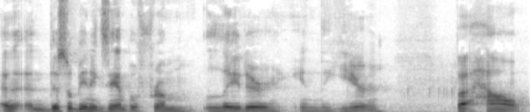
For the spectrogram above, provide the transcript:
And, and this will be an example from later in the year but how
